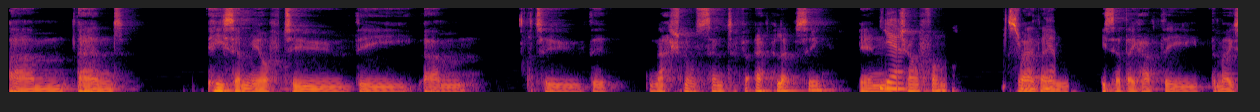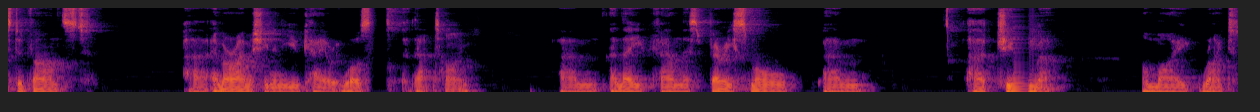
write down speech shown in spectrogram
um, and he sent me off to the um, to the National Centre for Epilepsy in yeah. Chalfont, That's where right, they yeah. he said they have the the most advanced uh, MRI machine in the UK, or it was at that time. Um, and they found this very small um, uh, tumor on my right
